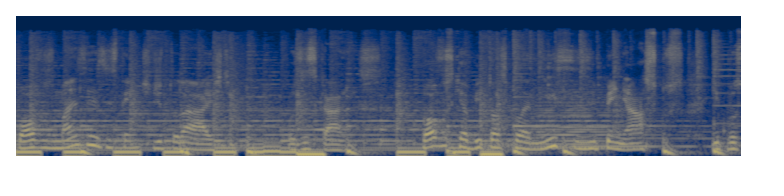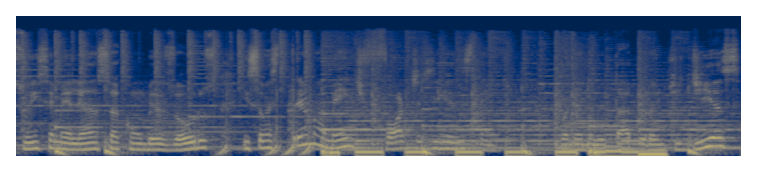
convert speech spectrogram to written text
povos mais resistentes de toda a os Scarrens. Povos que habitam as planícies e penhascos e possuem semelhança com besouros e são extremamente fortes e resistentes, podendo lutar durante dias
